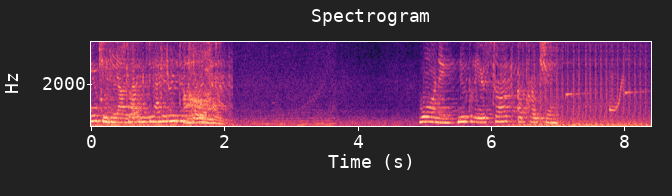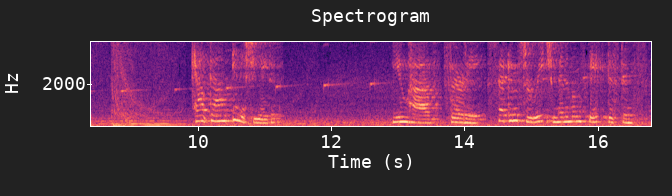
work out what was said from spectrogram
Nuclear strike factory under attack. Warning, nuclear strike approaching. Countdown initiated. You have 30 seconds to reach minimum safe distance.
